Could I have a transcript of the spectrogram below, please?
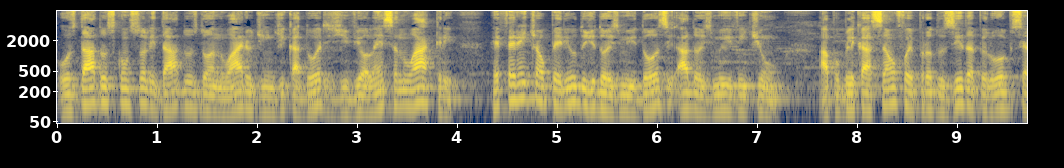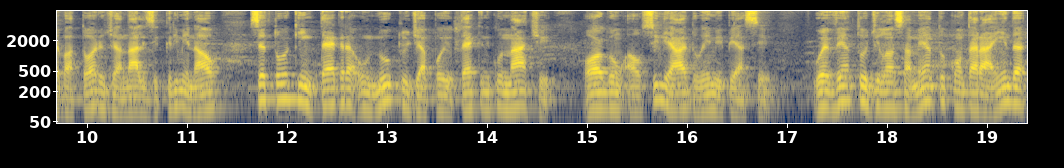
os dados consolidados do Anuário de Indicadores de Violência no Acre, referente ao período de 2012 a 2021. A publicação foi produzida pelo Observatório de Análise Criminal, setor que integra o Núcleo de Apoio Técnico NAT, órgão auxiliar do MPAC. O evento de lançamento contará ainda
